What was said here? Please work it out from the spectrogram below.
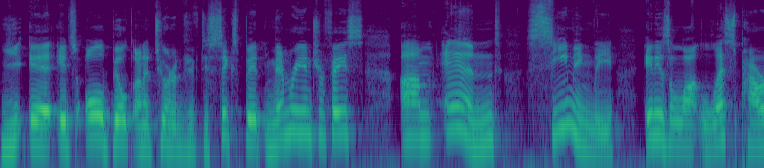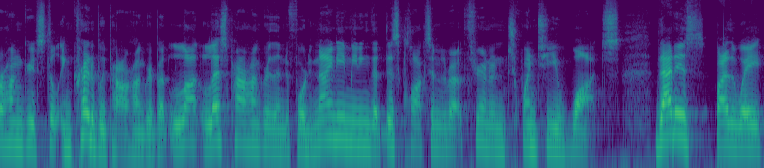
It's all built on a 256-bit memory interface, um, and seemingly it is a lot less power hungry. It's still incredibly power hungry, but a lot less power hungry than the 4090, meaning that this clocks in at about 320 watts. That is, by the way,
